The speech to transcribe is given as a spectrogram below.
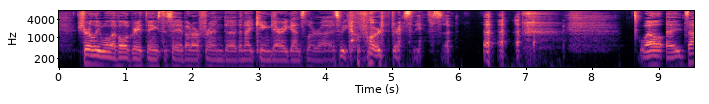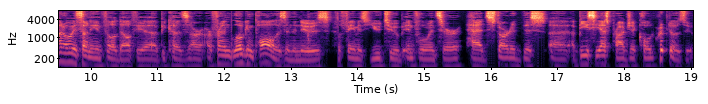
Surely we'll have all great things to say about our friend, uh, the Night King Gary Gensler, uh, as we go forward with the rest of the episode. Well, uh, it's not always sunny in Philadelphia because our, our friend Logan Paul is in the news. The famous YouTube influencer had started this uh, a BCS project called CryptoZoo.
